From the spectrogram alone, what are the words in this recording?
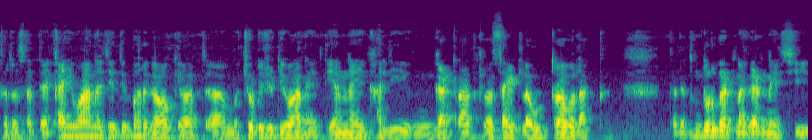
तर सध्या काही वाहनं जी ती भरगाव किंवा छोटी छोटी वाहनं आहेत यांनाही खाली गटरात किंवा साईडला उतरावं लागतं. तर त्यातून दुर्घटना घडण्याची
